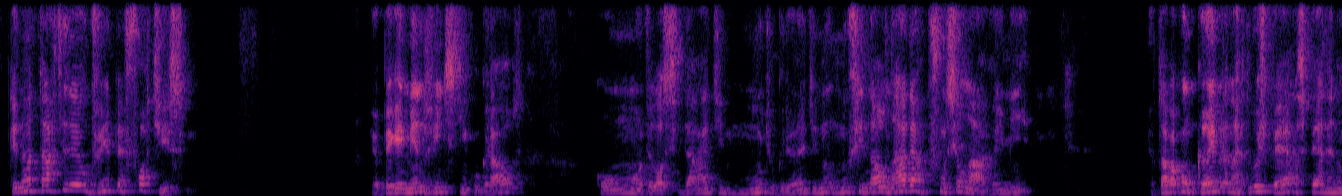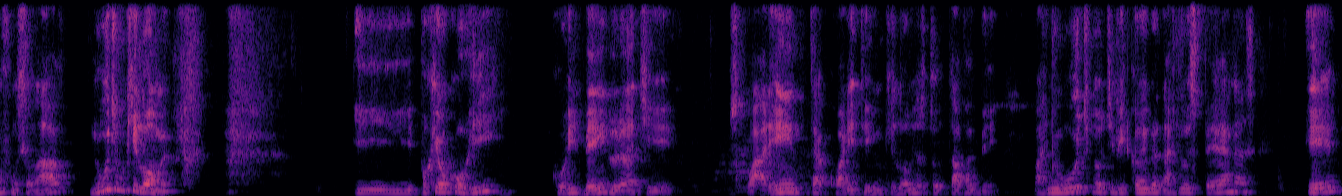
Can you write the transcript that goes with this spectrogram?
porque na Antártida o vento é fortíssimo. Eu peguei menos 25 graus, com uma velocidade muito grande. No, no final, nada funcionava em mim. Eu estava com cãibra nas duas pernas, as pernas não funcionavam. No último quilômetro. E porque eu corri, corri bem durante os 40, 41 quilômetros, eu estava bem. Mas no último eu tive cãibra nas duas pernas e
